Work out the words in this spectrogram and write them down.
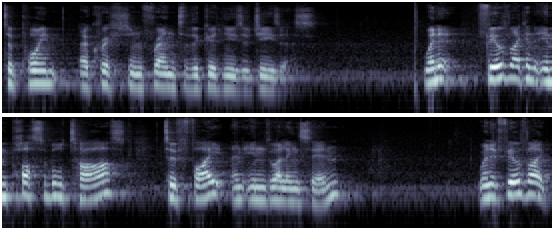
to point a Christian friend to the good news of Jesus, when it feels like an impossible task to fight an indwelling sin, when it feels like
